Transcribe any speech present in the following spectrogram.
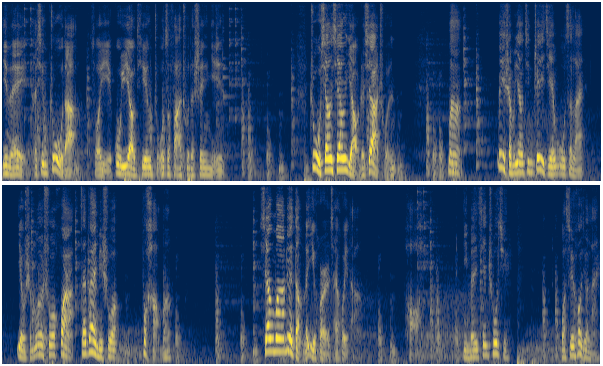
因为他姓祝的，所以故意要听竹子发出的呻吟。祝香香咬着下唇：“妈，为什么要进这间屋子来？有什么说话在外面说，不好吗？”香妈略等了一会儿，才回答：“好，你们先出去，我随后就来。”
